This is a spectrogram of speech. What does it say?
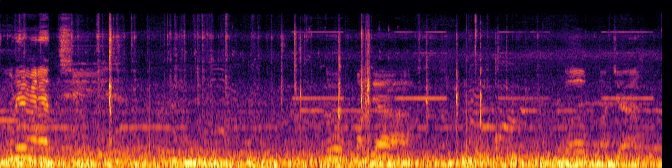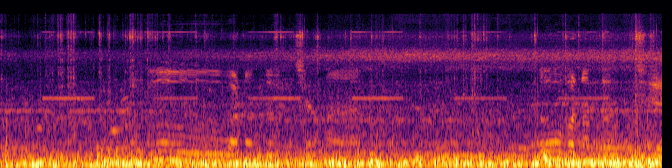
ঘুরে বেড়াচ্ছি। খুব মজা খুব মজা। খুব আনন্দ হচ্ছে আমার। খুব আনন্দ হচ্ছে।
